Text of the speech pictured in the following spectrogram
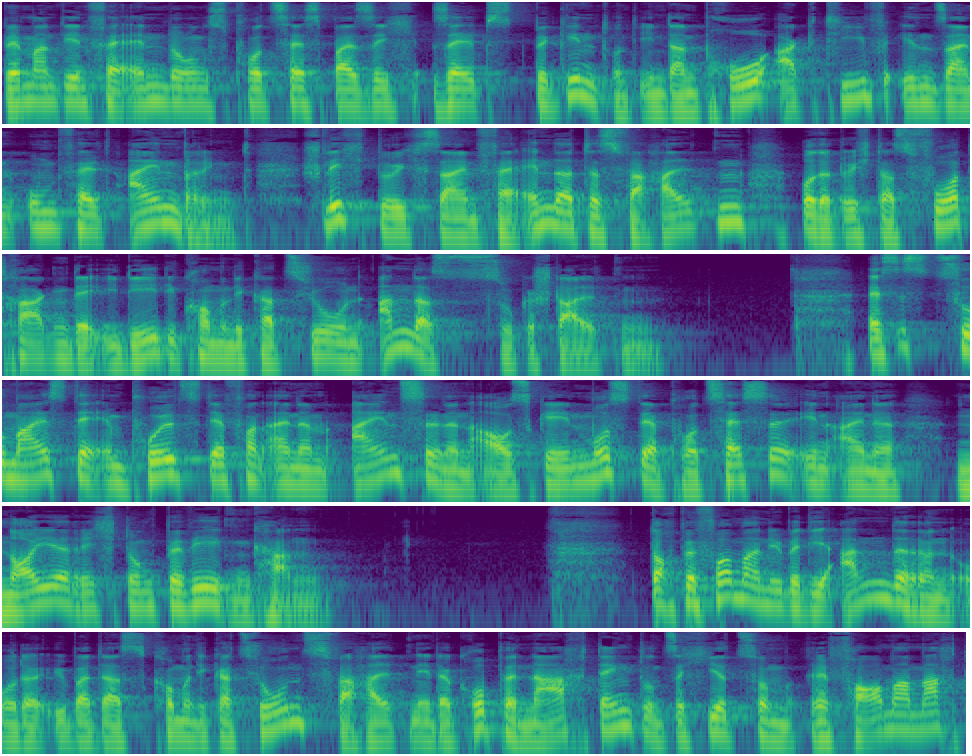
wenn man den Veränderungsprozess bei sich selbst beginnt und ihn dann proaktiv in sein Umfeld einbringt, schlicht durch sein verändertes Verhalten oder durch das Vortragen der Idee, die Kommunikation anders zu gestalten. Es ist zumeist der Impuls, der von einem Einzelnen ausgehen muss, der Prozesse in eine neue Richtung bewegen kann. Doch bevor man über die anderen oder über das Kommunikationsverhalten in der Gruppe nachdenkt und sich hier zum Reformer macht,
